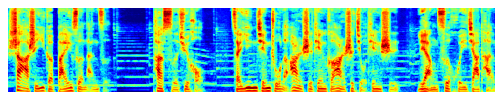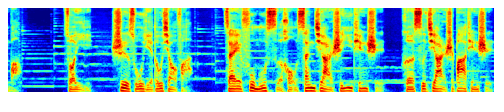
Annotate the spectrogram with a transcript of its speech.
煞是一个白色男子。他死去后，在阴间住了二十天和二十九天时，两次回家探望，所以世俗也都效法，在父母死后三七二十一天时和四七二十八天时，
